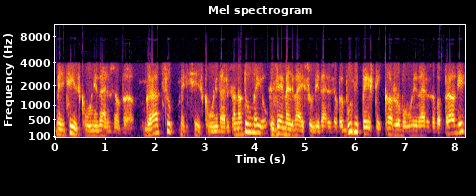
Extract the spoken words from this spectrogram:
Medicinska univerza v Gracu, Medicinska univerza na Dunaju, Zemeljvejs univerza v Budimpešti, Karlovo univerza v Pragi,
